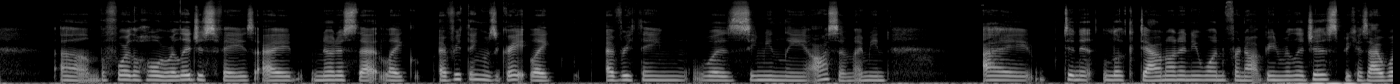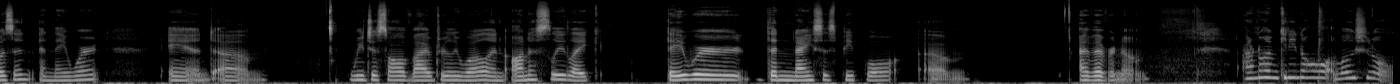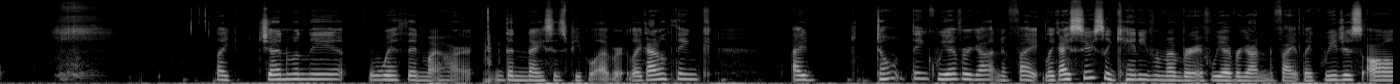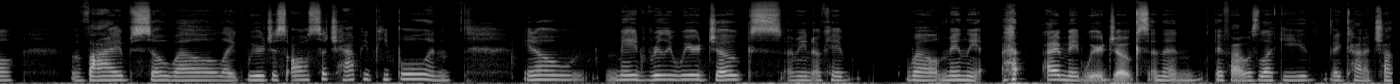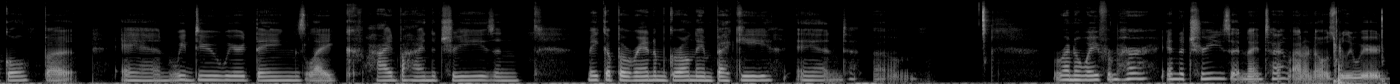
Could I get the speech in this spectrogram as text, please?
um, before the whole religious phase, I noticed that like everything was great. Like everything was seemingly awesome. I mean, I didn't look down on anyone for not being religious because I wasn't and they weren't. And um, we just all vibed really well. And honestly, like, they were the nicest people um, I've ever known. I don't know, I'm getting all emotional. Like, genuinely within my heart the nicest people ever. Like I don't think I don't think we ever got in a fight. Like I seriously can't even remember if we ever got in a fight. Like we just all vibe so well. Like we were just all such happy people and you know, made really weird jokes. I mean, okay, well, mainly I made weird jokes and then if I was lucky, they'd kind of chuckle, but and we do weird things like hide behind the trees and make up a random girl named Becky and um, run away from her in the trees at nighttime. I don't know, it was really weird.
